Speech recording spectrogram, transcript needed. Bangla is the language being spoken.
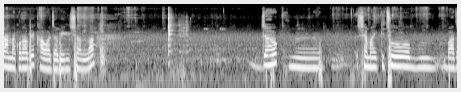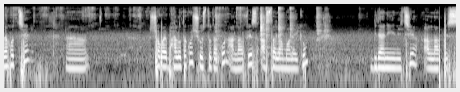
রান্না করা হবে, খাওয়া যাবে ইনশাল্লাহ যাই হোক সেমাই কিছু বাজা হচ্ছে। সবাই ভালো থাকুন সুস্থ থাকুন। আল্লাহ হাফিজ। আসসালামু আলাইকুম। বিদায় নিয়ে নিচ্ছি। আল্লাহ হাফিজ।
